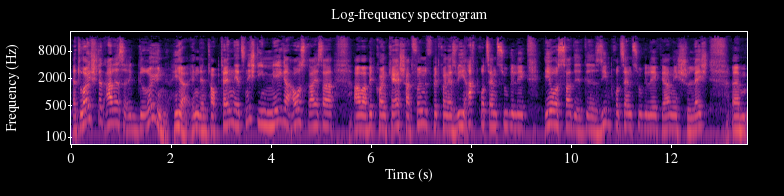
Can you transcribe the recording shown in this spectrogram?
Es leuchtet alles grün hier in den Top 10. Jetzt nicht die mega Ausreißer, aber Bitcoin Cash hat 5, Bitcoin SV 8% zugelegt. EOS hat 7% äh, zugelegt. Ja, nicht schlecht. Ähm,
